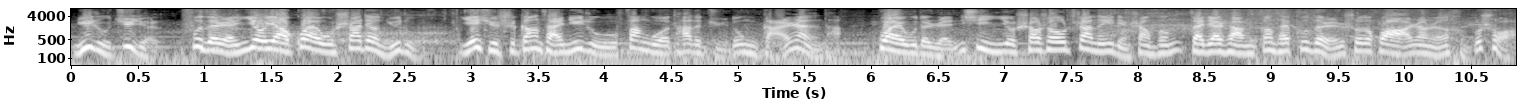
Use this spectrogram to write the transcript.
女主拒绝了。负责人又要怪物杀掉女主。也许是刚才女主放过他的举动感染了他，怪物的人性又稍稍占了一点上风，再加上刚才负责人说的话让人很不爽，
